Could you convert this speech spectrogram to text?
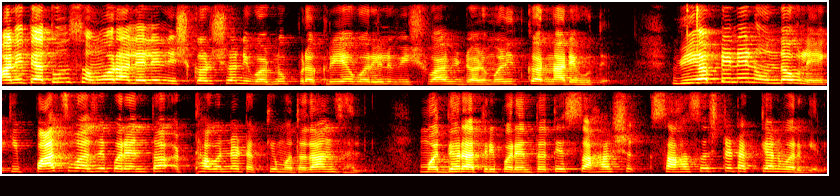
आणि त्यातून समोर आलेले निष्कर्ष निवडणूक प्रक्रियेवरील विश्वास डळमळीत करणारे होते. व्हीएफटीने नोंदवले की पाच वाजेपर्यंत अठ्ठावन्न टक्के मतदान झाले. मध्यरात्रीपर्यंत ते सहाश सहासष्ट टक्क्यांवर गेले.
